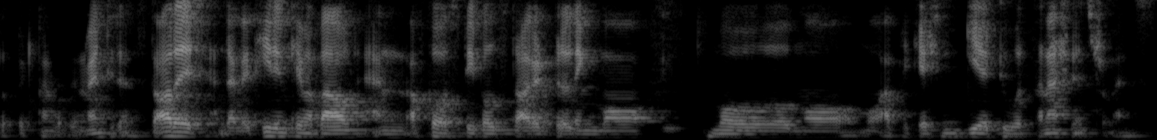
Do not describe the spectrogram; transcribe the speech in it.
Bitcoin was invented and started, and then Ethereum came about, and of course people started building more more more more application geared toward financial instruments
